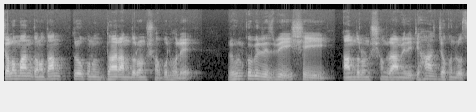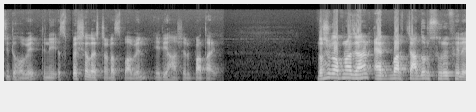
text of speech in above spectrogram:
চলমান গণতন্ত্র পুনরুদ্ধার আন্দোলন সফল হলে রুহুল কবির রিজভি সেই আন্দোলন সংগ্রামের ইতিহাস যখন রচিত হবে, তিনি স্পেশাল স্ট্যাটাস পাবেন ইতিহাসের পাতায়। দর্শক, আপনারা জানেন, একবার চাদর সুরে ফেলে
